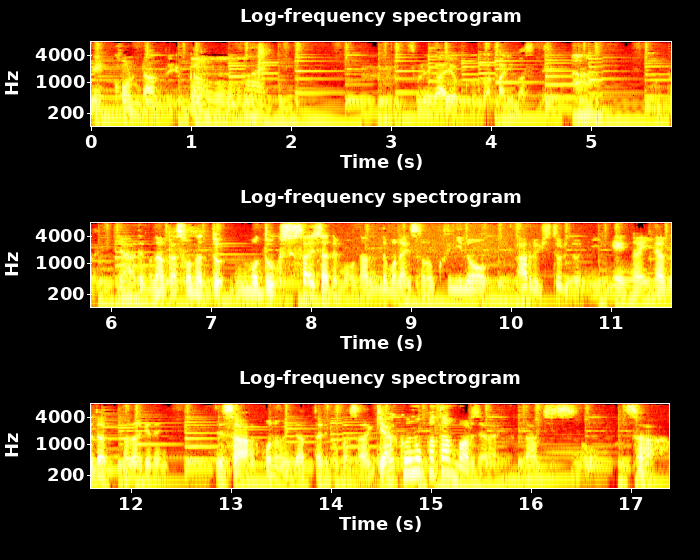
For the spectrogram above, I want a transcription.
ね、混乱というか、うんはい。うんそれがよくわかりますね。あ本当に。いや、でもなんかそんなど、もう独裁者でも何でもない、その国のある一人の人間がいなくなっただけで、でさ、こんな風になったりとかさ、逆のパターンもあるじゃない？ナチスのさ、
